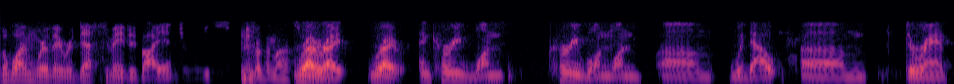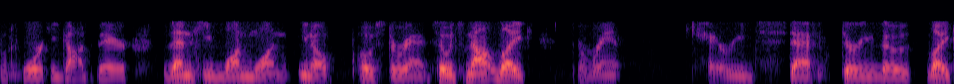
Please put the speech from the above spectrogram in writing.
the one where they were decimated by injuries for the most Right, part. Right, right, right. And Curry won. Curry won one um, without um, Durant before he got there. Then he won one, you know, post Durant. So it's not like Durant carried Steph during those like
